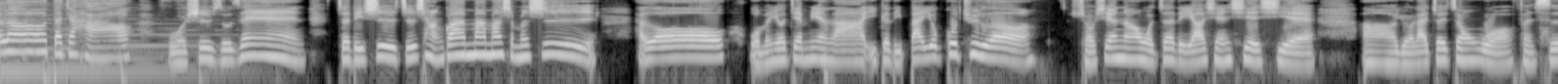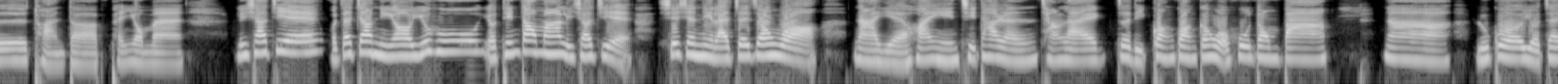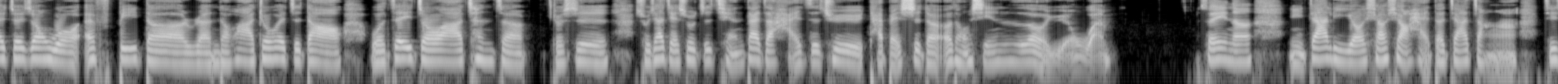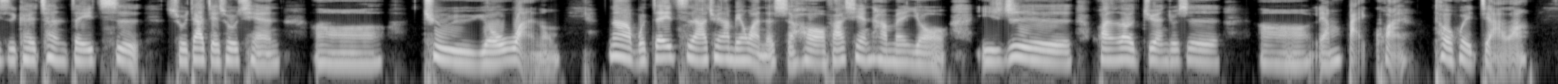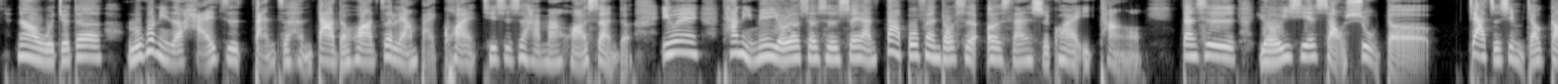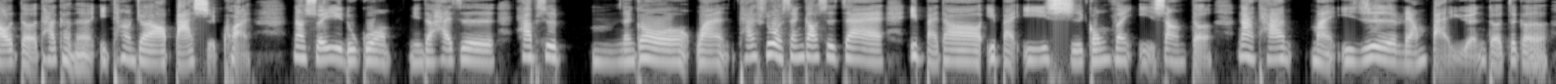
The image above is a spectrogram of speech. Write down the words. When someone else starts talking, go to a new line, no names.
Hello，大家好，我是 Suzanne，这里是职场关妈妈什么事？Hello，我们又见面啦，一个礼拜又过去了。首先呢，我这里要先谢谢啊，有来追踪我粉丝团的朋友们，李小姐，我在叫你哦，哟呼，有听到吗？李小姐，谢谢你来追踪我，那也欢迎其他人常来这里逛逛，跟我互动吧。那如果有在追踪我 FB 的人的话，就会知道我这一周啊，趁着就是暑假结束之前，带着孩子去台北市的儿童新乐园玩。所以呢，你家里有小小孩的家长啊，其实可以趁这一次暑假结束前，呃，去游玩哦。那我这一次啊，去那边玩的时候，发现他们有一日欢乐券，就是。啊，两百块特惠价啦！那我觉得，如果你的孩子胆子很大的话，这两百块其实是还蛮划算的，因为它里面游乐设施虽然大部分都是二三十块一趟哦，但是有一些少数的价值性比较高的，它可能一趟就要八十块。那所以，如果你的孩子他是嗯，能够玩。他如果身高是在一百到一百一十公分以上的，那他买一日两百元的这个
